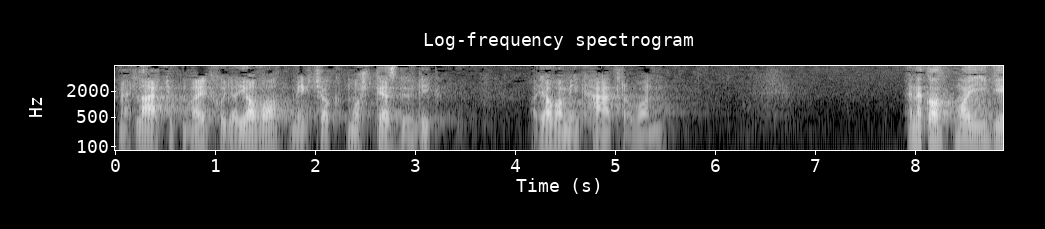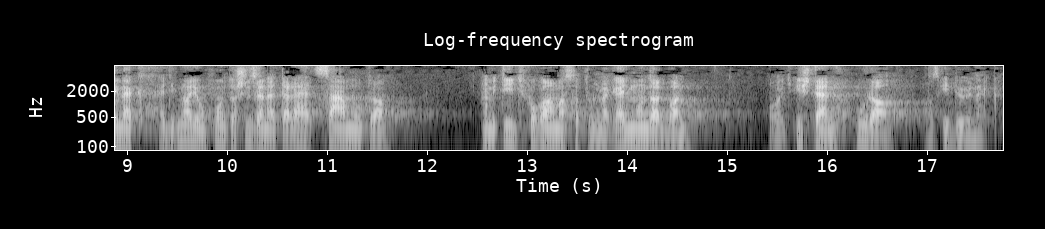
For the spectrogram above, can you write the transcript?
mert látjuk majd, hogy a java még csak most kezdődik, a java még hátra van. Ennek a mai igének egyik nagyon fontos üzenete lehet számunkra, amit így fogalmazhatunk meg egy mondatban, hogy Isten ura az időnek.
